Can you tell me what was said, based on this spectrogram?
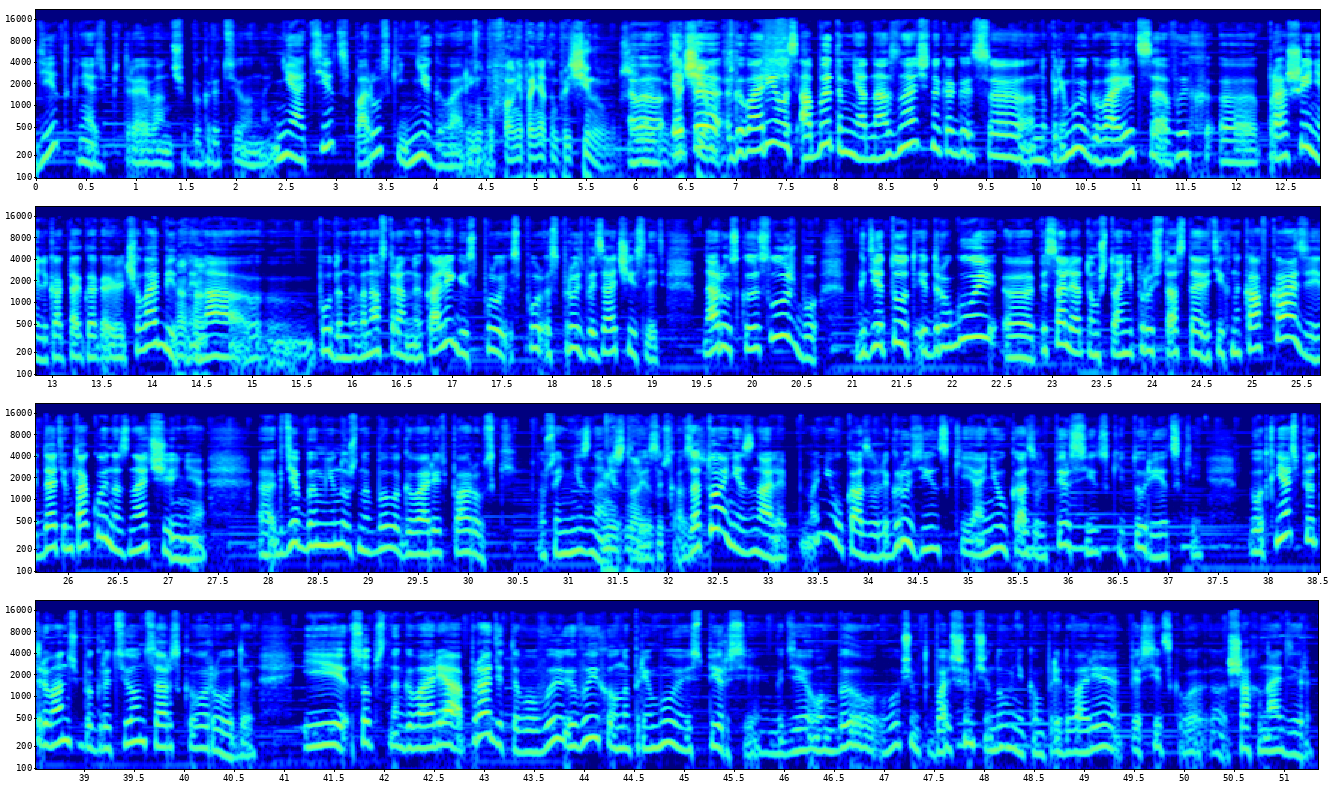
дед князя Петра Ивановича Багратиона, ни отец по-русски не говорили. Ну, по вполне понятным причинам. Э, зачем? Это говорилось, об этом неоднозначно, как говорится, напрямую говорится в их э, прошении, или как тогда говорили, челобитные, ага. на, э, поданные в иностранную коллегию с, про, с, с просьбой зачислить на русскую службу, где тот и другой э, писали о том, что они просят оставить их на Кавказе и дать им такое назначение – Э, где бы им не нужно было говорить по-русски потому что они не знают не этого языка. Зато они знали, они указывали грузинский, они указывали персидский, турецкий. Вот князь Петр Иванович Багратион царского рода. И, собственно говоря, прадед его вы, выехал напрямую из Персии, где он был, в общем-то, большим чиновником при дворе персидского э, шаха Надира.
